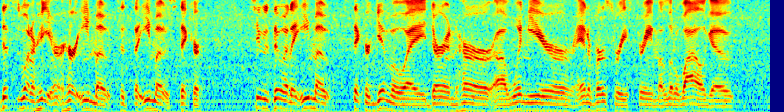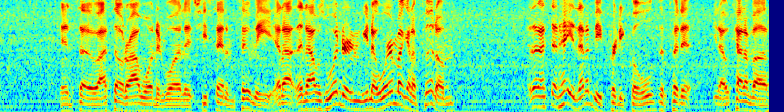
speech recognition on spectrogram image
this is one of her her emotes. It's an emote sticker she was doing an emote sticker giveaway during her uh, one year anniversary stream a little while ago And so I told her I wanted one, and she sent them to me. And I and I was wondering, you know, where am I going to put them? And then I said, hey, that'd be pretty cool to put it, you know, kind of a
